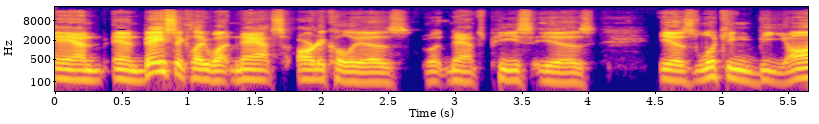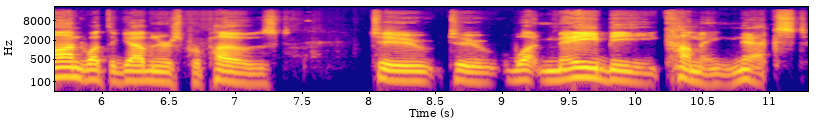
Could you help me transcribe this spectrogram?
And and basically what Nat's article is, what Nat's piece is, is looking beyond what the governor's proposed to to what may be coming next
